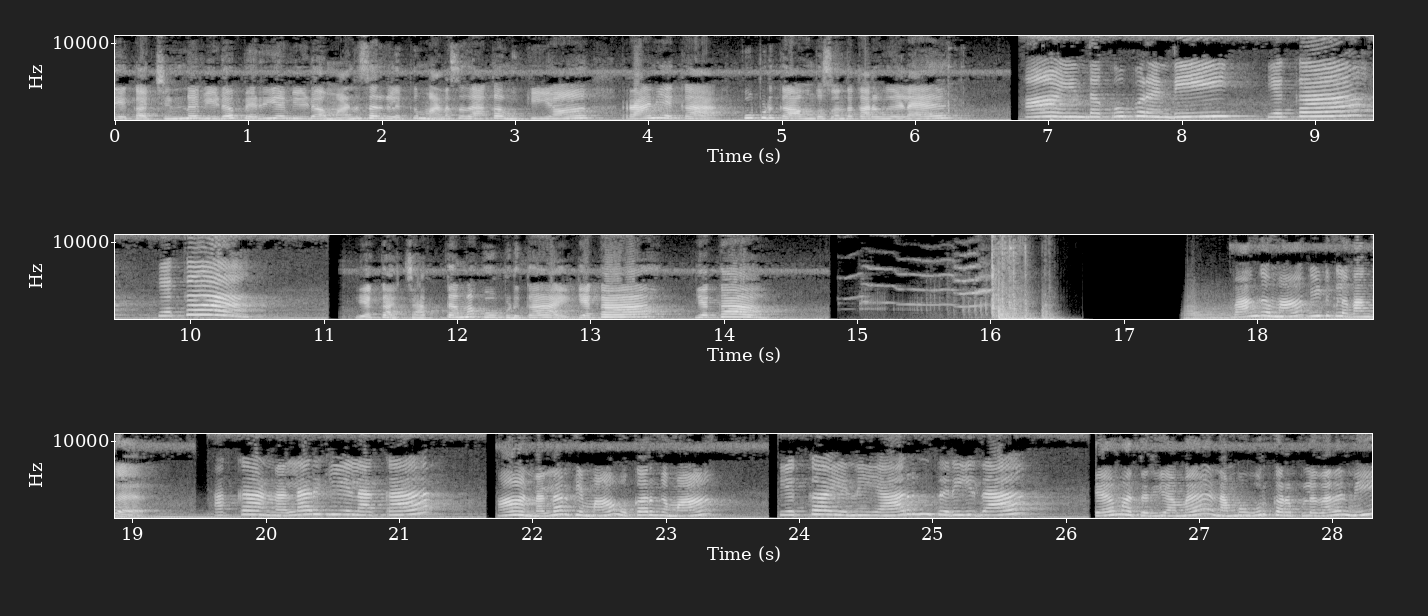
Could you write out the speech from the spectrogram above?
ஆனந்தி அக்கா சின்ன வீடோ பெரிய வீடோ மனுஷர்களுக்கு மனசுதாக்கா முக்கியம். ராணி அக்கா கூப்பிடுக்கா உங்க சொந்தக்காரவுகளை. எக்கா சத்தமா கூப்பிடுக்கா. எக்கா எக்கா வாங்கம்மா வீட்டுக்குள்ள வாங்க. அக்கா நல்லா இருக்கீங்களா அக்கா? ஆ நல்லா இருக்கேம்மா. உட்காருங்கம்மா. எக்கா என்ன யாருன்னு தெரியுதா? ஏமா தெரியாம? நம்ம ஊர் கரப்புல தானே நீ?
